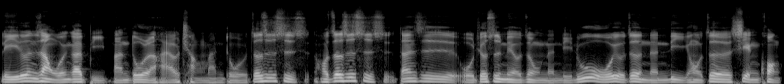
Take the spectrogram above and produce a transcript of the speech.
理论上我应该比蛮多人还要强蛮多，这是事实，哦，这是事实。但是我就是没有这种能力。如果我有这个能力，哦，这个现况，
